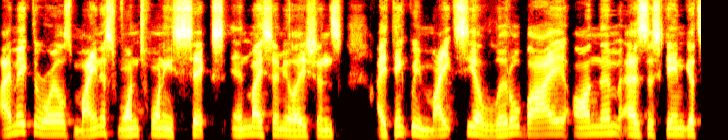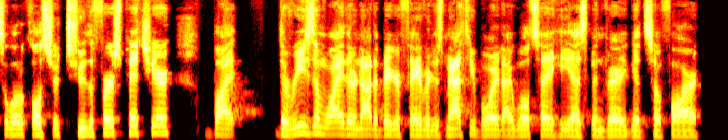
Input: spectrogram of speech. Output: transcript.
I make the Royals minus 126 in my simulations. I think we might see a little buy on them as this game gets a little closer to the first pitch here, but the reason why they're not a bigger favorite is Matthew Boyd. I will say he has been very good so far.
